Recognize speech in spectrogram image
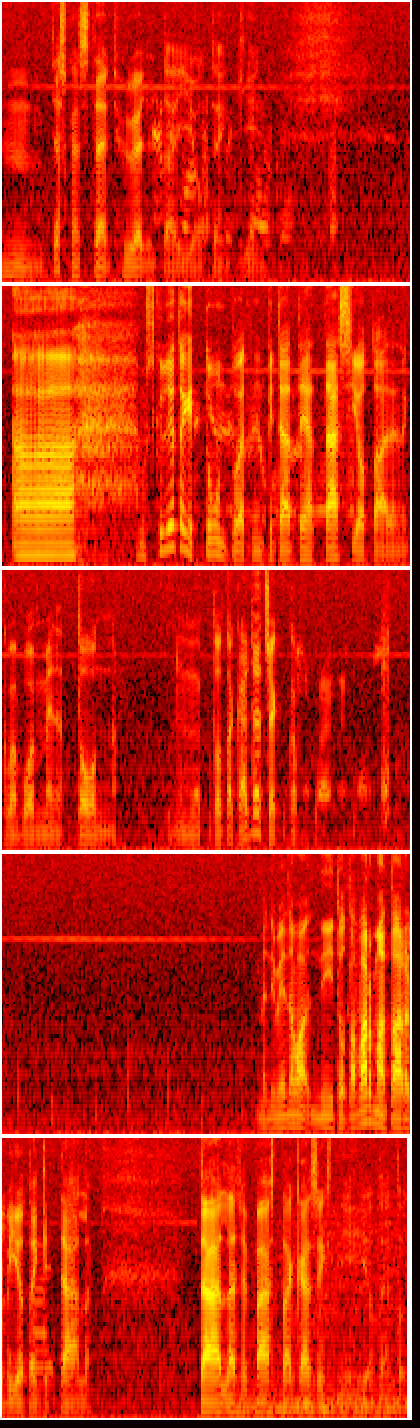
Hmm, pitäisikö sitä nyt hyödyntää jotenkin? Uh, musta kyllä jotenkin tuntuu, että mun pitää tehdä tässä jotain ennen kuin mä voin mennä tonne. Mutta tota, käydään tsekka. Mä nimenomaan, niin tota varmaan tarvii jotenkin täällä. täällä, me päästään käsiksi niihin, joten tota...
